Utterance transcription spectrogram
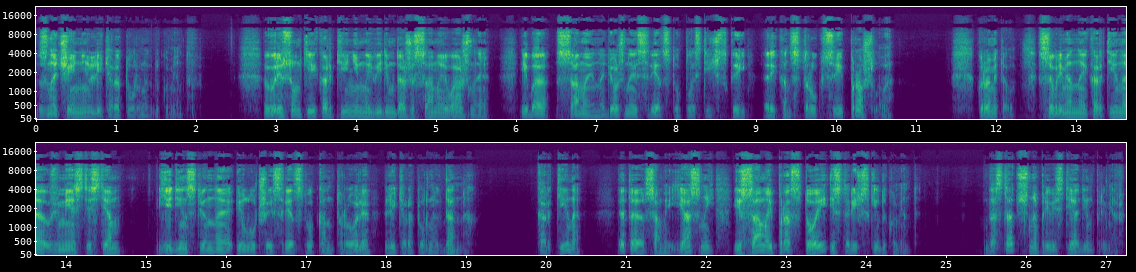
значение литературных документов. В рисунке и картине мы видим даже самое важное, ибо самое надежное средство пластической реконструкции прошлого. Кроме того, современная картина вместе с тем единственное и лучшее средство контроля литературных данных. Картина — это самый ясный и самый простой исторический документ. Достаточно привести один пример.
